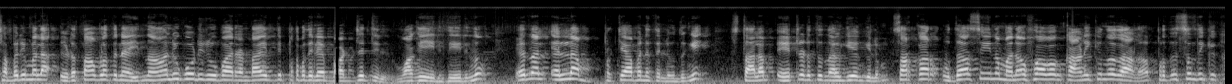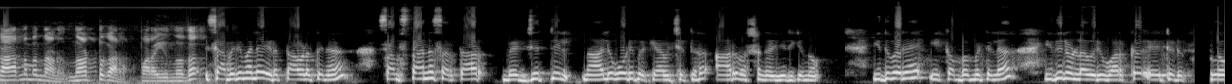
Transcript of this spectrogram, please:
ശബരിമല ഇടത്താവളത്തിനായി നാലു കോടി രൂപ രണ്ടായിരത്തി പത്തൊമ്പതിലെ ബഡ്ജറ്റിൽ വകയിരുത്തിയിരുന്നു. എന്നാൽ എല്ലാം പ്രഖ്യാപനത്തിൽ ഒതുങ്ങി. സ്ഥലം ഏറ്റെടുത്ത് നൽകിയെങ്കിലും സർക്കാർ ഉദാസീന മനോഭാവം കാണിക്കുന്നതാണ് പ്രതിസന്ധിക്ക് കാരണമെന്നാണ് നാട്ടുകാർ പറയുന്നത്. ശബരിമല ഇടത്താവളത്തിന് സംസ്ഥാന സർക്കാർ ബഡ്ജറ്റിൽ നാലു കോടി പ്രഖ്യാപിച്ചിട്ട് ആറു വർഷം കഴിഞ്ഞിരിക്കുന്നു. ഇതുവരെ ഈ കമ്പമിട്ടിൽ ഇതിനുള്ള ഒരു വർക്ക് ഏറ്റെടുക്കുകയോ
